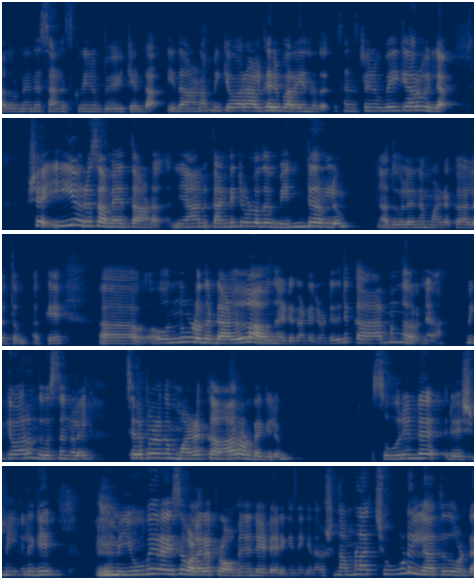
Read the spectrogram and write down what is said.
അതുകൊണ്ട് തന്നെ സൺസ്ക്രീൻ ഉപയോഗിക്കേണ്ട. ഇതാണ് മിക്കവാറും ആൾക്കാർ പറയുന്നത്. സൺസ്ക്രീൻ ഉപയോഗിക്കാറുമില്ല. പക്ഷെ ഈ ഒരു സമയത്താണ് ഞാൻ കണ്ടിട്ടുള്ളത് വിന്ററിലും അതുപോലെ തന്നെ മഴക്കാലത്തും ഒക്കെ ഒന്നുകൂടെ ഒന്ന് ഡള്ളാവുന്നതായിട്ട് കണ്ടിട്ടുണ്ട്. ഇതിന് കാരണം എന്ന് പറഞ്ഞാൽ മിക്കവാറും ദിവസങ്ങളിൽ ചിലപ്പോഴൊക്കെ മഴക്കാറുണ്ടെങ്കിലും സൂര്യന്റെ രശ്മി അല്ലെങ്കിൽ യു വി റൈസ് വളരെ പ്രോമിനന്റ് ആയിട്ടായിരിക്കും നിൽക്കുന്നത്. പക്ഷെ നമ്മൾ ആ ചൂടില്ലാത്തത് കൊണ്ട്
